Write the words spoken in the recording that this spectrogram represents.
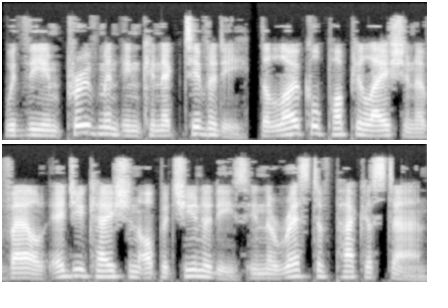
With the improvement in connectivity, the local population availed education opportunities in the rest of Pakistan.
